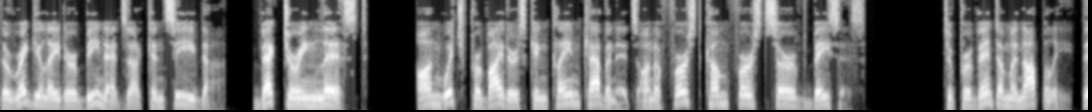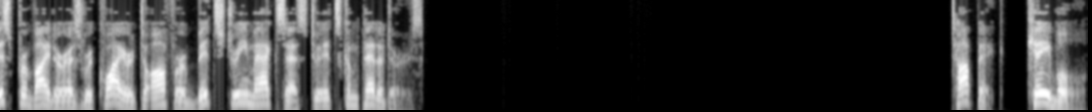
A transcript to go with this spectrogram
The regulator BNetzA conceived a «vectoring list» on which providers can claim cabinets on a first-come first-served basis. To prevent a monopoly, this provider is required to offer bitstream access to its competitors. Cable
